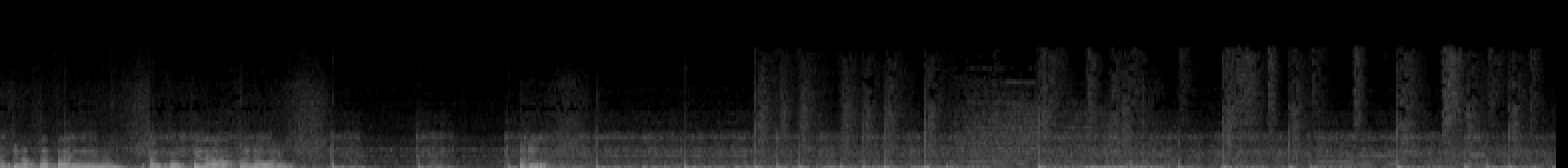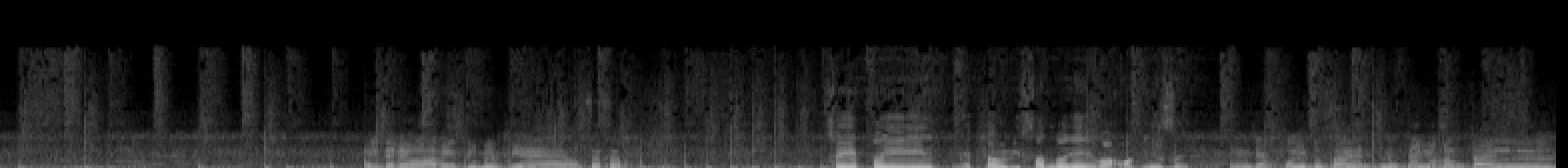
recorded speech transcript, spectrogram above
Ok, que no está tan, tan congelado, pero. Pero igual. Ahí te veo a 21.000 pies, César. Sí, estoy estabilizando y ahí bajo a 15. Mm, Ya. Oye, ¿tú sabes en este avión dónde está el.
